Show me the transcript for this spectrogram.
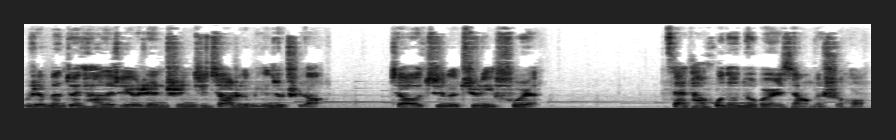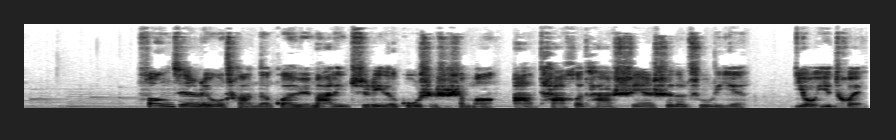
人们对她的这个认知，你就叫这个名字就知道，叫这个居里夫人。在她获得诺贝尔奖的时候，坊间流传的关于玛丽居里的故事是什么啊？他和他实验室的助理有一腿，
